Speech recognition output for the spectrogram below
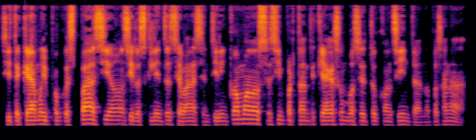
si te queda muy poco espacio, si los clientes se van a sentir incómodos, es importante que hagas un boceto con cinta, no pasa nada.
